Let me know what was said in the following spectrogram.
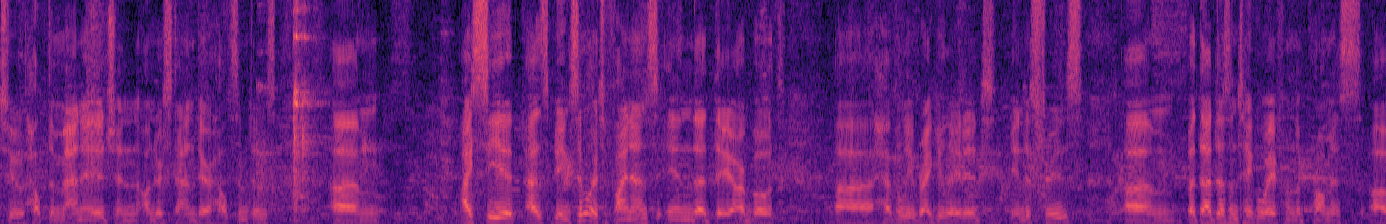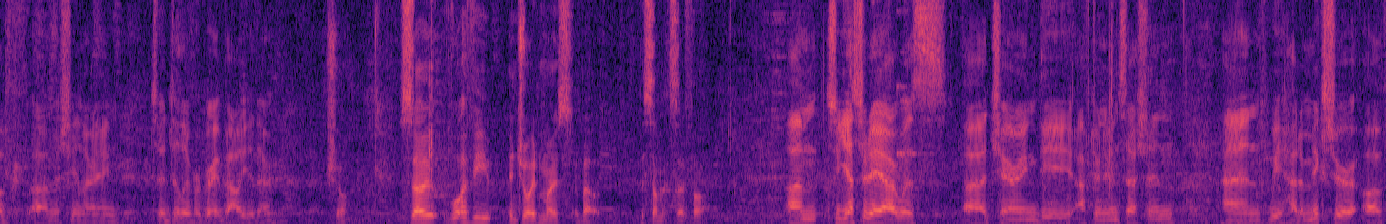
to help them manage and understand their health symptoms. Um, I see it as being similar to finance in that they are both uh, heavily regulated industries, um, but that doesn't take away from the promise of uh, machine learning to deliver great value there. Sure. So, what have you enjoyed most about the summit so far? Um, so, yesterday I was uh, chairing the afternoon session, and we had a mixture of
